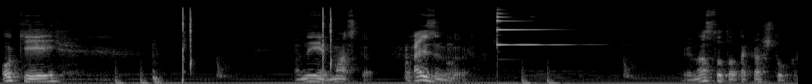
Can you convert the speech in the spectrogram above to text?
Окей. А не, маска. Хайзенберг. І у нас тут така штука.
